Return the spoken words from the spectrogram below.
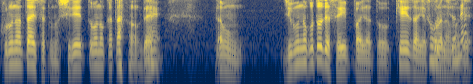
コロナ対策の司令塔の方なので、え。多分自分のことで精一杯だと経済やコロナまでね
